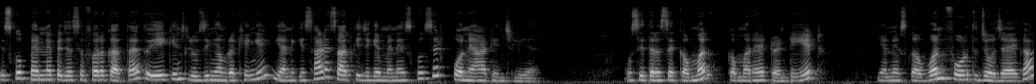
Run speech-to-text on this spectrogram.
इसको पहनने पे जैसे फ़र्क आता है तो एक इंच लूजिंग हम रखेंगे, यानी कि साढ़े सात की जगह मैंने इसको सिर्फ़ पौने आठ इंच लिया है। उसी तरह से कमर कमर है ट्वेंटी एट यानी उसका वन फोर्थ जो हो जाएगा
